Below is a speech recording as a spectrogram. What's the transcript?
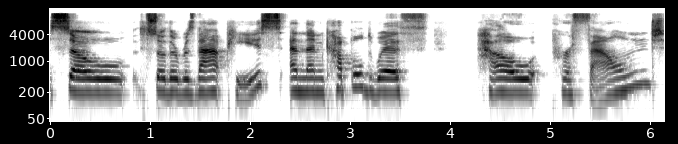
so so there was that piece and then coupled with how profound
